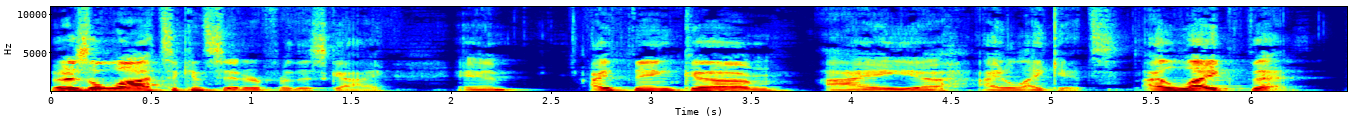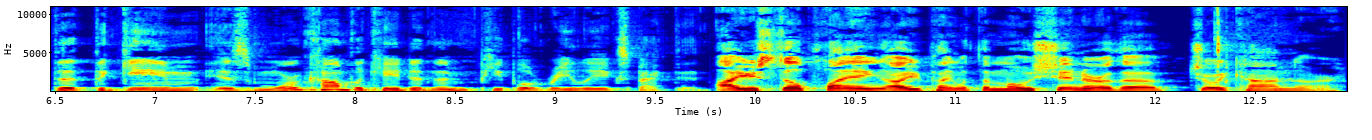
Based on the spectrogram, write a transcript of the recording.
There's a lot to consider for this guy. And I think um, I uh, I like it. I like that that the game is more complicated than people really expected. Are you still playing? Are you playing with the motion or the Joy-Con or?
